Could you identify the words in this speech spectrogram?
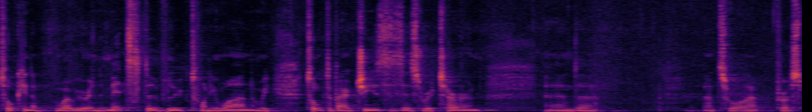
talking where we were in the midst of Luke 21, and we talked about Jesus' return, and uh, that's what that first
